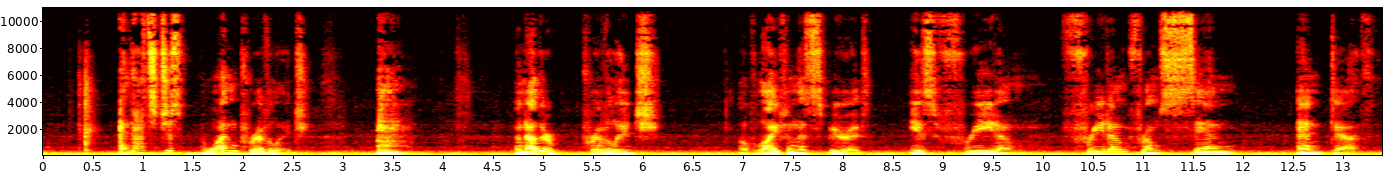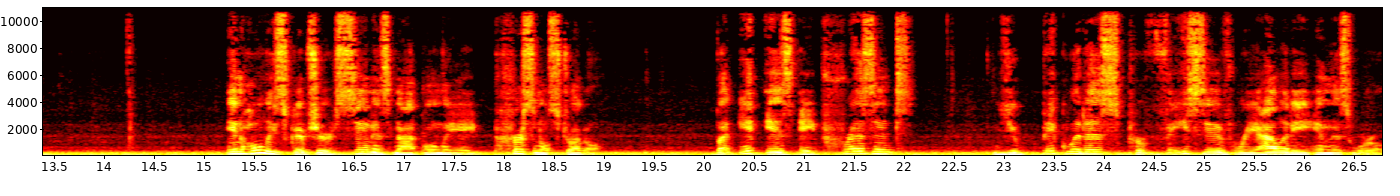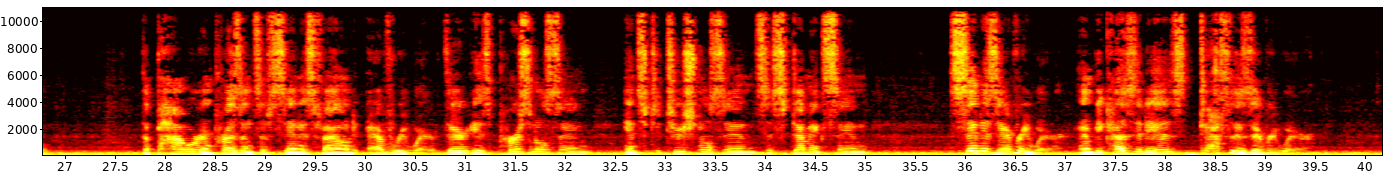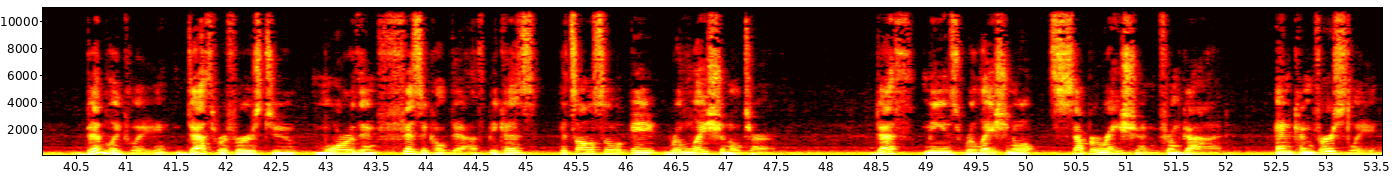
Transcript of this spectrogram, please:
And that's just one privilege. Another privilege of life in the Spirit is freedom freedom from sin and death. In Holy Scripture, sin is not only a personal struggle, but it is a present, ubiquitous, pervasive reality in this world. The power and presence of sin is found everywhere. There is personal sin, institutional sin, systemic sin. Sin is everywhere. And because it is, death is everywhere. Biblically, death refers to more than physical death because it's also a relational term. Death means relational separation from God. And conversely,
